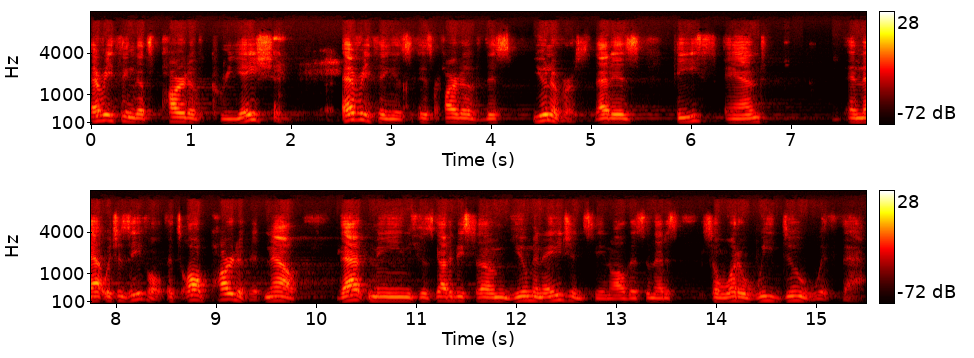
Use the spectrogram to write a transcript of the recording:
everything that's part of creation. Everything is, is part of this universe. That is peace and and that which is evil. It's all part of it. Now, that means there's got to be some human agency in all this. And that is, so what do we do with that?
